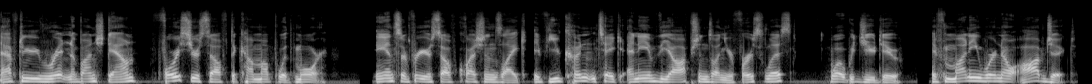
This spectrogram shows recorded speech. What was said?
After you've written a bunch down, force yourself to come up with more. Answer for yourself questions like if you couldn't take any of the options on your first list, what would you do? If money were no object,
